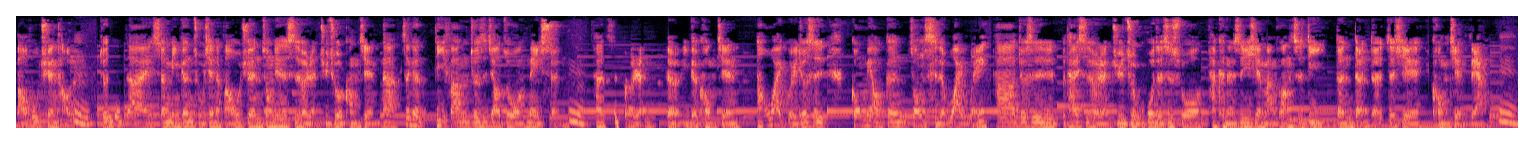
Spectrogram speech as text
保护圈好了，嗯，就是在神明跟祖先的保护圈中间是适合人居住的空间。那这个地方就是叫做内神，嗯，它是适合人的一个空间。然后外鬼就是宫庙跟宗祠的外围，它就是不太适合人居住，或者是说它可能是一些蛮荒之地等等的这些空间这样。嗯，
